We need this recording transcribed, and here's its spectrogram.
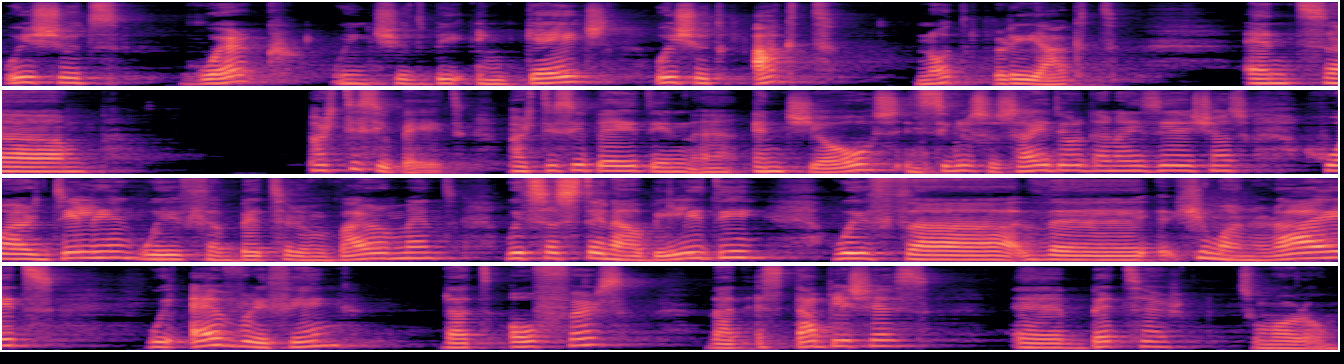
we should work, we should be engaged, we should act, not react, and um, participate. Participate in uh, NGOs, in civil society organizations who are dealing with a better environment, with sustainability, with uh, the human rights, with everything that offers, that establishes a better tomorrow,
